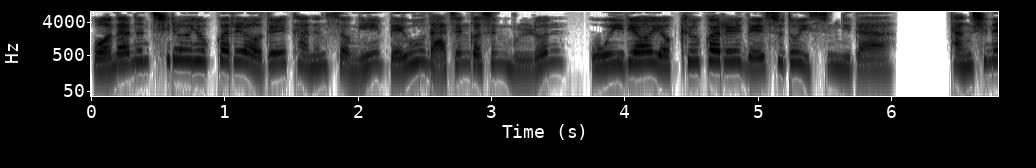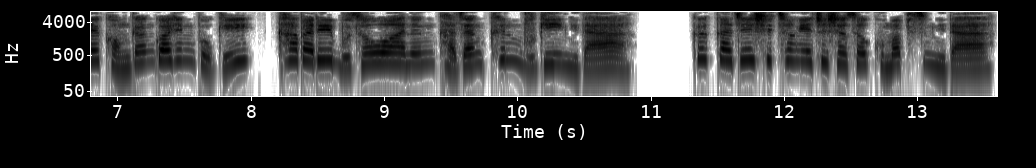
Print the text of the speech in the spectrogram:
원하는 치료 효과를 얻을 가능성이 매우 낮은 것은 물론 오히려 역효과를 낼 수도 있습니다. 당신의 건강과 행복이 카발이 무서워하는 가장 큰 무기입니다. 끝까지 시청해주셔서 고맙습니다.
